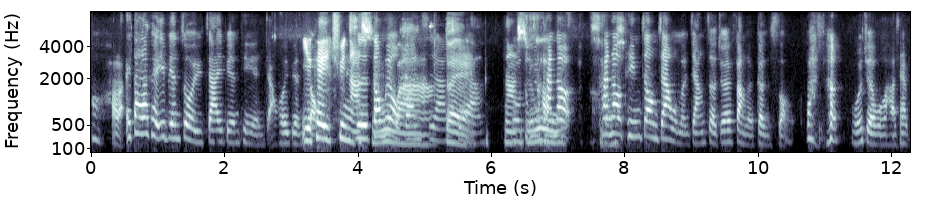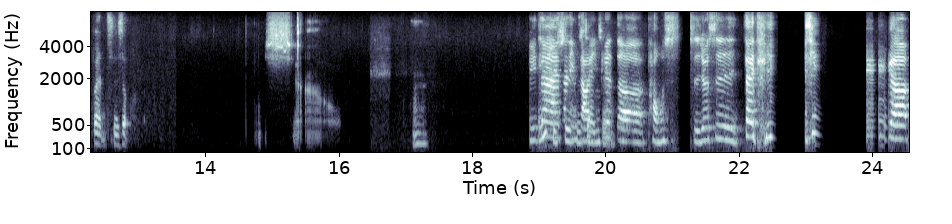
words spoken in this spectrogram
哦，好了，哎，大家可以一边做瑜伽一边听演讲，或一边也可以去拿食物啊。都没有关系啊。对啊，拿食物看到。看到听众这样，我们讲者就会放的更松。反正我就觉得我们好像也不能吃什么。小，嗯，你在在找影片的同时，就是在提醒那个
